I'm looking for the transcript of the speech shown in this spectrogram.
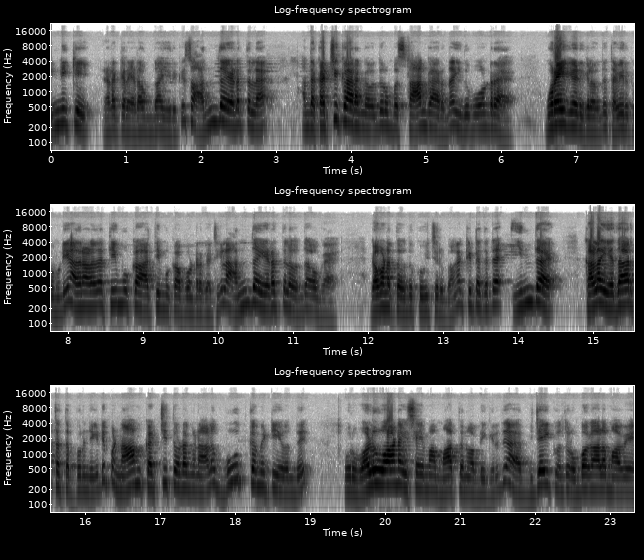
எண்ணிக்கை நடக்கிற இடமும் தான் இருக்குது ஸோ அந்த இடத்துல அந்த கட்சிக்காரங்க வந்து ரொம்ப ஸ்ட்ராங்காக இருந்தால் இது போன்ற முறைகேடுகளை வந்து தவிர்க்க முடியும். அதனால தான் திமுக அதிமுக போன்ற கட்சிகள் அந்த இடத்துல வந்து அவங்க கவனத்தை வந்து குவிச்சிருப்பாங்க. கிட்டத்தட்ட இந்த கல யதார்த்தத்தை புரிஞ்சுக்கிட்டு இப்போ நாம் கட்சி தொடங்கினாலும் பூத் கமிட்டியை வந்து ஒரு வலுவான விஷயமாக மாற்றணும் அப்படிங்கிறது விஜய்க்கு வந்து ரொம்ப காலமாகவே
